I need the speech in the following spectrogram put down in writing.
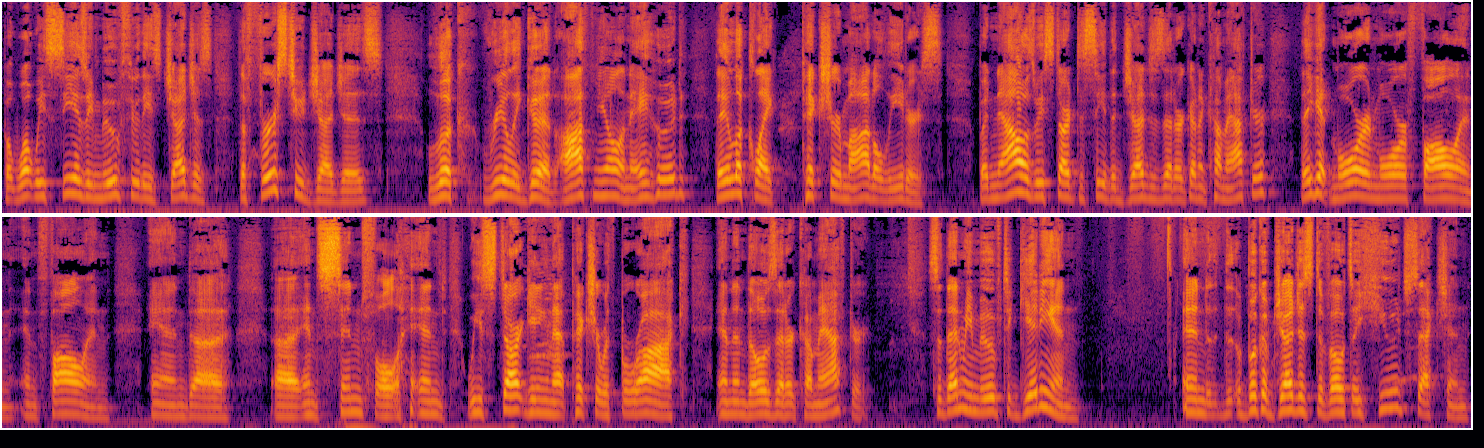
But what we see as we move through these judges, the first two judges look really good. Othniel and Ehud, they look like picture model leaders. But now, as we start to see the judges that are going to come after, they get more and more fallen and fallen and, uh, uh, and sinful. And we start getting that picture with Barak and then those that are come after. So then we move to Gideon. And the book of Judges devotes a huge section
